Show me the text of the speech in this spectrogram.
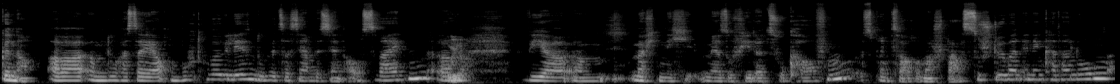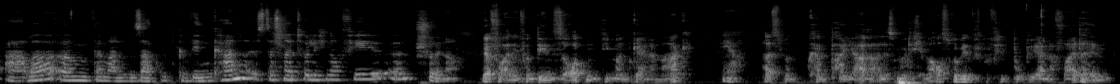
Genau, aber ähm, du hast da ja auch ein Buch drüber gelesen, du willst das ja ein bisschen ausweiten. Ähm, oh ja. Wir ähm, möchten nicht mehr so viel dazu kaufen. Es bringt zwar auch immer Spaß zu stöbern in den Katalogen, aber ähm, wenn man Saatgut gewinnen kann, ist das natürlich noch viel äh, schöner. Ja, vor allem von den Sorten, die man gerne mag. Ja. Heißt, man kann ein paar Jahre alles Mögliche mal ausprobieren. Wir probieren auch weiterhin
